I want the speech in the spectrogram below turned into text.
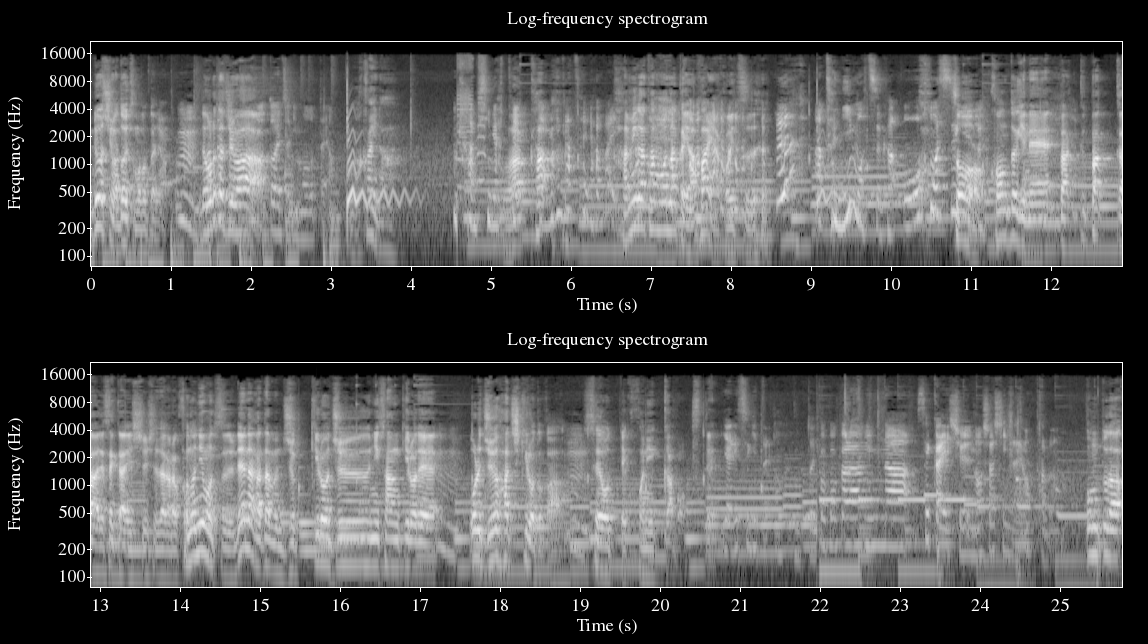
両親はドイツ戻ったじゃん、うん。で俺たちはドイツに戻ったよ。若いな。髪型。髪型やばい。髪型もなんかやばいなこいつ。あと荷物が多すぎる。そう。この時ねバックパッカーで世界一周してたからこの荷物レナが多分1 0キロ1 2 3キロで、俺1 8キロとかうん。背負ってここにガボッつって。やりすぎたよここからみんな世界一周の写真だよ多分。本当だ。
